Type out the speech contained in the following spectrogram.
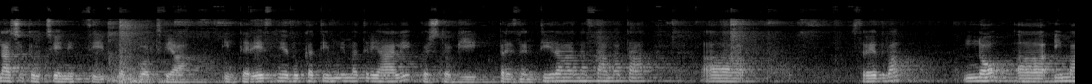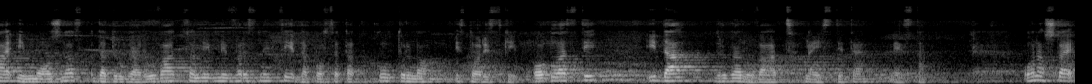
Нашите ученици подготвија интересни едукативни материјали кои што ги презентираа на самата а, средба, но а, има и можност да другаруваат со нивни врсници, да посетат културно-историски области и да другаруваат на истите места. Она што е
